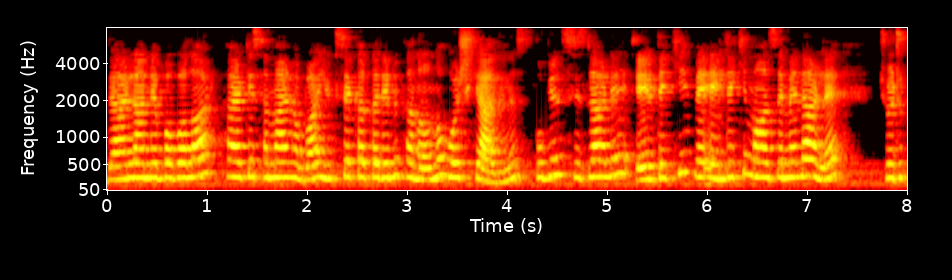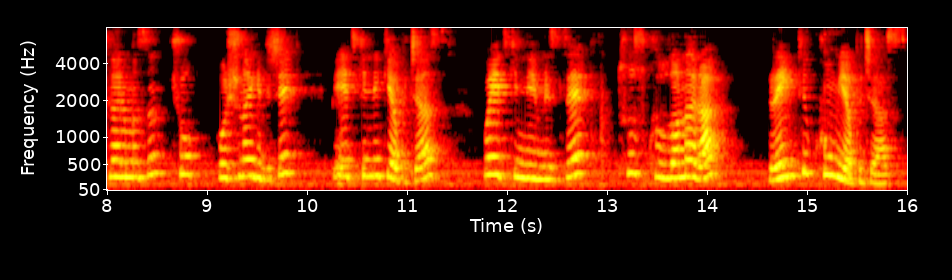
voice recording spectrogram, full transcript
Değerli anne babalar, herkese merhaba. Yüksek Akademi kanalına hoş geldiniz. Bugün sizlerle evdeki ve eldeki malzemelerle çocuklarımızın çok hoşuna gidecek bir etkinlik yapacağız. Bu etkinliğimizde tuz kullanarak renkli kum yapacağız.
